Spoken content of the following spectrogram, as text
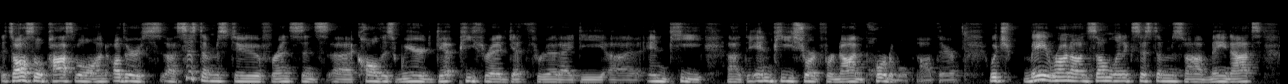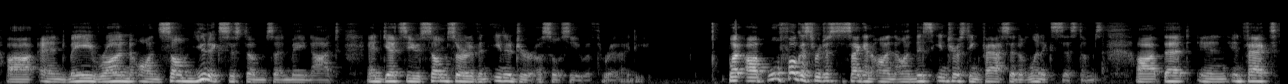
it's also possible on other uh, systems to, for instance, uh, call this weird get pthread get thread ID uh, NP. Uh, the NP short for non-portable out there, which may run on some Linux systems, uh, may not, and may run on some Unix systems and may not, and gets you some sort of an integer associated with thread ID. But uh, we'll focus for just a second on, on this interesting facet of Linux systems. Uh, that in, in fact,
